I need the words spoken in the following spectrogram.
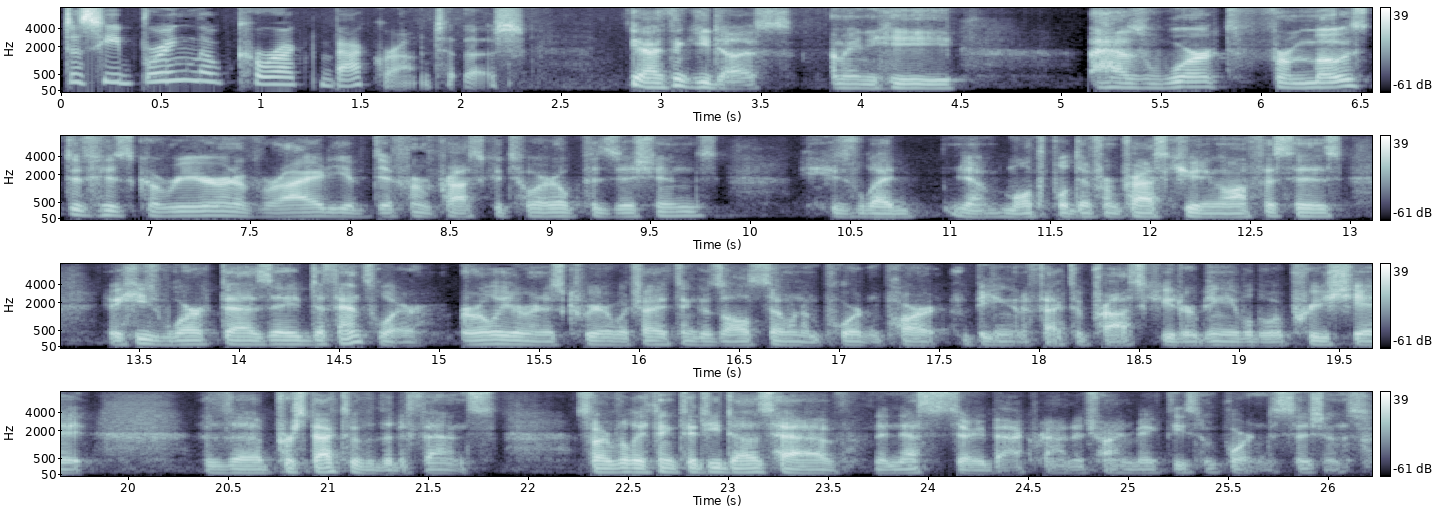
does he bring the correct background to this? Yeah, I think he does. I mean, he has worked for most of his career in a variety of different prosecutorial positions. He's led you know, multiple different prosecuting offices. He's worked as a defense lawyer earlier in his career, which I think is also an important part of being an effective prosecutor, being able to appreciate the perspective of the defense. So I really think that he does have the necessary background to try and make these important decisions.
